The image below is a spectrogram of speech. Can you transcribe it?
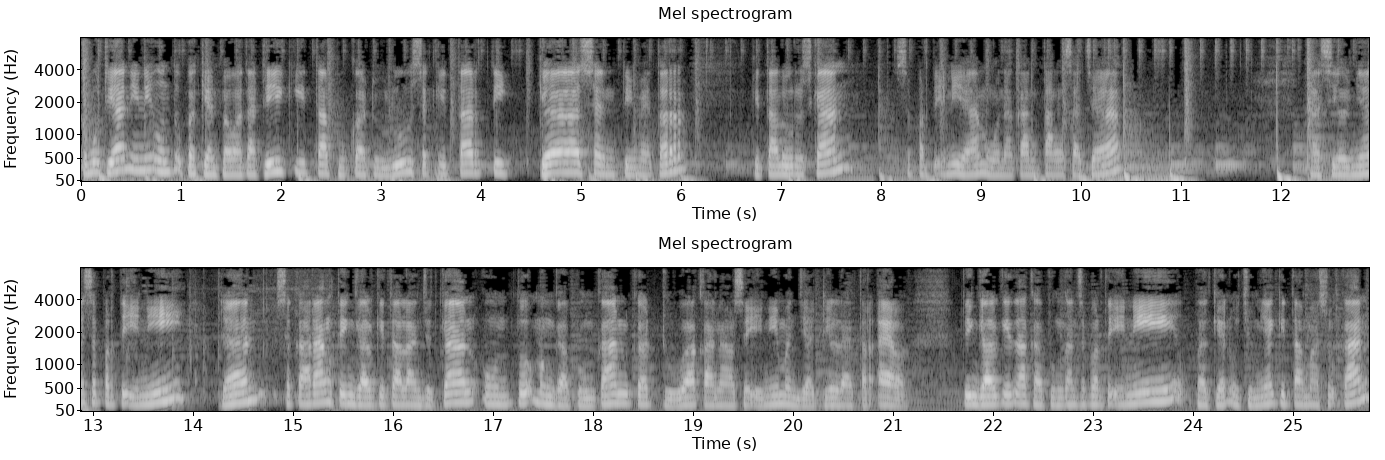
Kemudian ini untuk bagian bawah tadi kita buka dulu sekitar 3 cm kita luruskan seperti ini ya menggunakan tang saja. Hasilnya seperti ini dan sekarang tinggal kita lanjutkan untuk menggabungkan kedua kanal C ini menjadi letter L. Tinggal kita gabungkan seperti ini bagian ujungnya kita masukkan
